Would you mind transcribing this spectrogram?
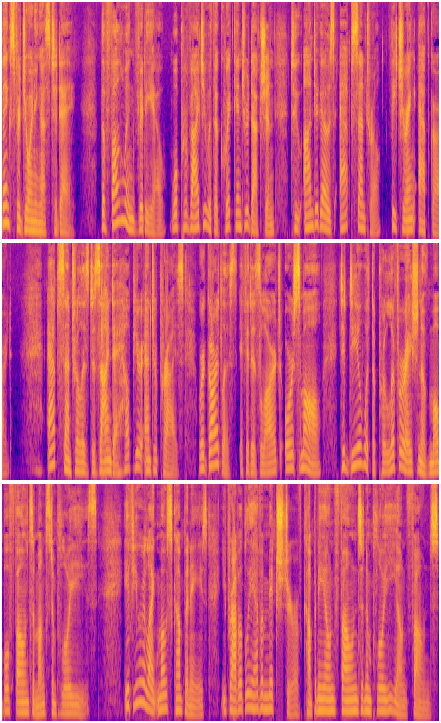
Thanks for joining us today. The following video will provide you with a quick introduction to Ondeego's App Central featuring AppGuard. App Central is designed to help your enterprise, regardless if it is large or small, to deal with the proliferation of mobile phones amongst employees. If you are like most companies, you probably have a mixture of company owned phones and employee owned phones.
